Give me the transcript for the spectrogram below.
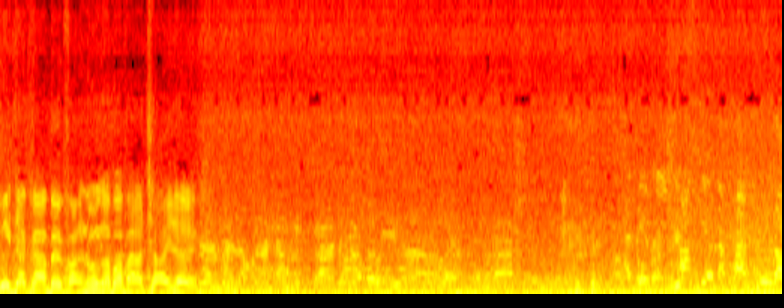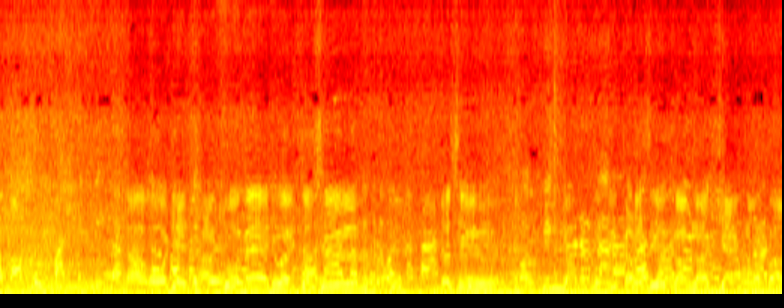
คือจะข้ามไปฝั่งนู้นก็พระพาชัยเลยอันนี้มีทางเดียวนะคะคือเราต้องปลูกฝังจริงๆแล้วอ้าวโอเดตถามตัวแม่ด้วยจะซื้อ จะซื้อกินเยอะนะคะจะซื้อเกาลัดแจกน้องเปล่า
